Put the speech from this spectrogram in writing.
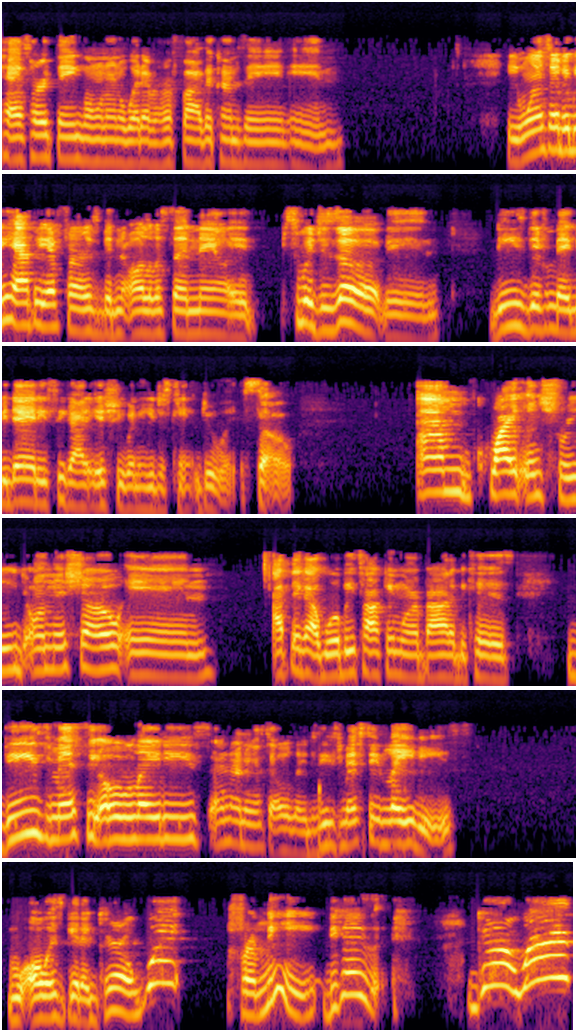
has her thing going on or whatever. Her father comes in and he wants her to be happy at first, but then all of a sudden now it switches up and these different baby daddies, he got an issue and he just can't do it. So I'm quite intrigued on this show and I think I will be talking more about it because these messy old ladies, I'm not even say old ladies, these messy ladies will always get a girl, what? From me, because girl, what?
